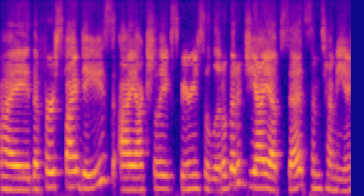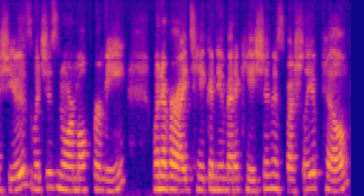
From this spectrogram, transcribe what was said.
I the first five days I actually experienced a little bit of GI upset, some tummy issues, which is normal for me whenever I take a new medication, especially a pill.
